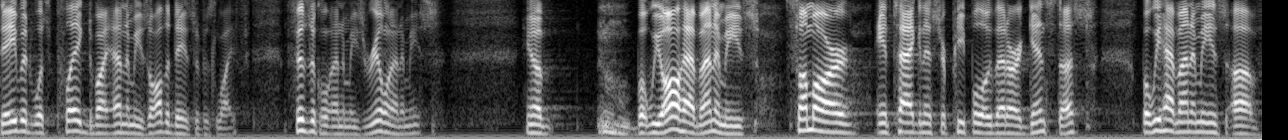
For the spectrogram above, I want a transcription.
David was plagued by enemies all the days of his life physical enemies, real enemies. You know, but we all have enemies. Some are antagonists or people that are against us, but we have enemies of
